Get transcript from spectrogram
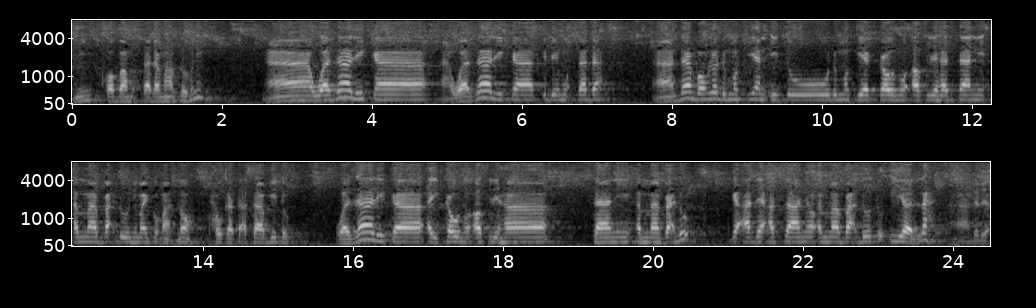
ni khabar mubtada mahzuf ni. Ah wazalika ah wazalika kedai mubtada. Ah dan bermula demikian itu demikian kaunu asli hasani amma ba'du ni mai kok mana? Tahu kata asal begitu. Wazalika ai kaunu asliha Sani amma ba'du keadaan asalnya amma ba'du tu ialah ha dia dia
